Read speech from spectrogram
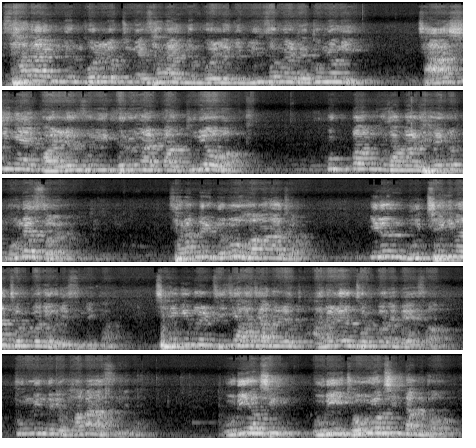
살아있는 권력 중에 살아있는 권력인 윤석열 대통령이 자신의 관련성이 드러날까 두려워 국방부 장관을 해외로 보냈어요. 사람들이 너무 화가 나죠. 이런 무책임한 정권이 어디 있습니까? 책임을 지지하지 않으려, 않으려는 정권에 대해서 국민들이 화가 났습니다. 우리 혁신, 우리 조국혁신당도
